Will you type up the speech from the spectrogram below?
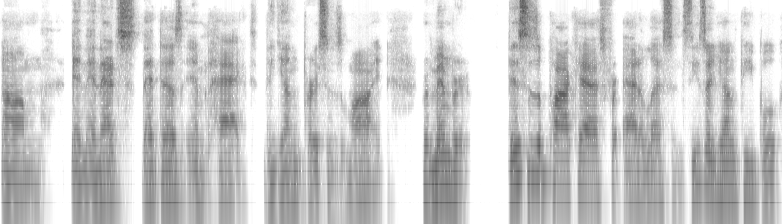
Um, and, and that's that does impact the young person's mind. Remember, this is a podcast for adolescents. These are young people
